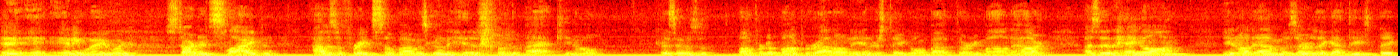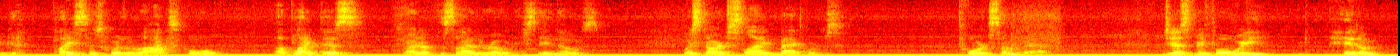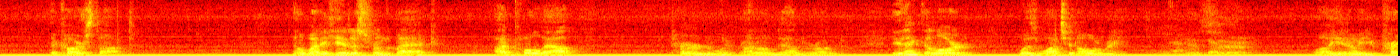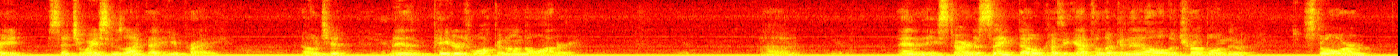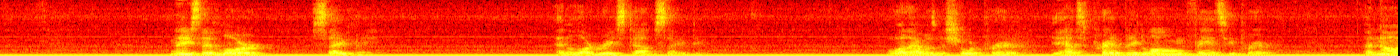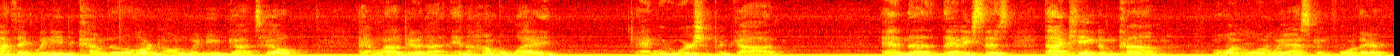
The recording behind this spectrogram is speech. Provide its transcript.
anyway, we started sliding. I was afraid somebody was going to hit us from the back, you know, because it was a bumper to bumper out on the interstate going about 30 mile an hour. I said, hang on. You know, down in Missouri, they got these big places where the rocks go up like this, right up the side of the road. You seen those? We started sliding backwards towards some of that just before we hit them, the car stopped. Nobody hit us from the back. I pulled out, turned, and went right on down the road. You think the Lord was watching over me? Yeah. Yes, sir. Well, you know, you pray situations like that, you pray, don't you? Man, Peter's walking on the water. Huh? And he started to sink though, because he got to looking at all the trouble and the storm. And then he said, Lord, save me. And the Lord reached out and saved him. Well, that was a short prayer. You have to pray a big, long, fancy prayer. But no, I think we need to come to the Lord knowing we need God's help. And we'll do it uh, in a humble way. And we're worshiping God. And uh, then he says, Thy kingdom come. Well, what, what are we asking for there?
